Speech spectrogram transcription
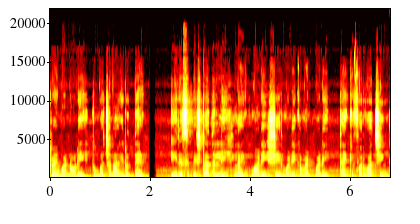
ಟ್ರೈ ಮಾಡಿ ನೋಡಿ, ತುಂಬ ಚೆನ್ನಾಗಿರುತ್ತೆ. ಈ ರೆಸಿಪಿ ಇಷ್ಟ ಆದಲ್ಲಿ ಲೈಕ್ ಮಾಡಿ, ಶೇರ್ ಮಾಡಿ, ಕಮೆಂಟ್ ಮಾಡಿ. Thank you for watching.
